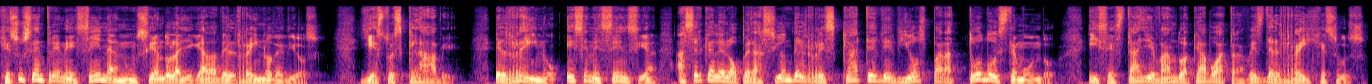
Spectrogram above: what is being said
Jesús entra en escena anunciando la llegada del reino de Dios. Y esto es clave. El reino es en esencia acerca de la operación del rescate de Dios para todo este mundo y se está llevando a cabo a través del Rey Jesús.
